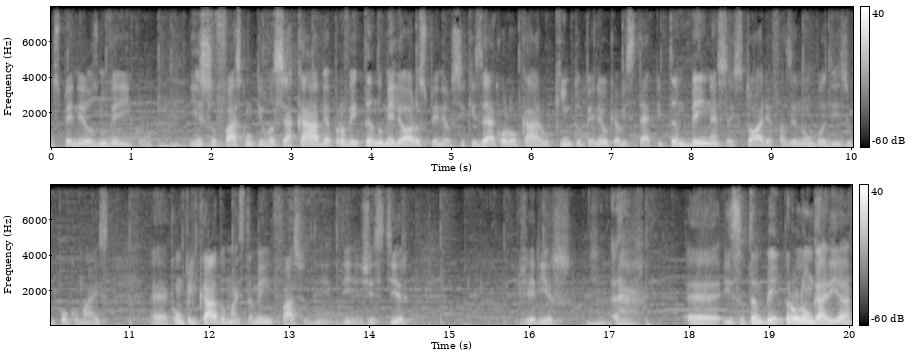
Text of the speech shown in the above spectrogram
os pneus no veículo. Uhum. Isso faz com que você acabe aproveitando melhor os pneus. Se quiser colocar o quinto pneu, que é o step, também nessa história, fazendo um rodízio um pouco mais é, complicado, mas também fácil de, de gestir, gerir. Uhum. é, isso também prolongaria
